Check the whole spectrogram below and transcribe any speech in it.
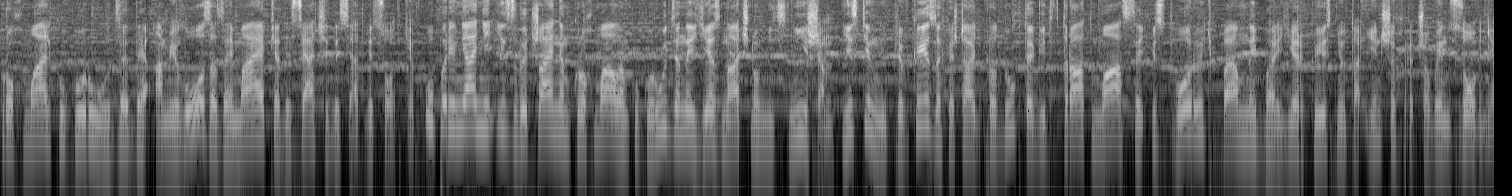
крохмаль кукурудзи, де амілоза займає 50-60%. У порівнянні із звичайним крохмалем кукурудзяний є значно міцнішим. Їстівні плівки захищають продукти від втрат маси і створюють певний бар'єр кисню та інших речовин ззовні.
